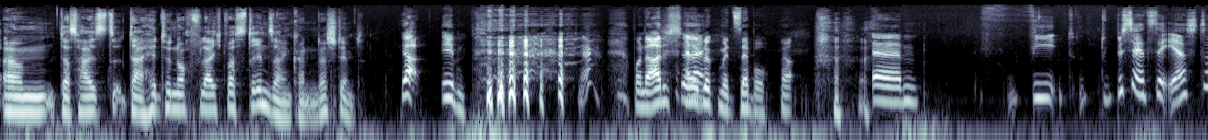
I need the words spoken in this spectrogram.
Ähm, das heißt, da hätte noch vielleicht was drin sein können, das stimmt. Ja, eben. Von da hatte ich äh, Glück mit Sebo, ja. Ähm, wie, du bist ja jetzt der Erste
